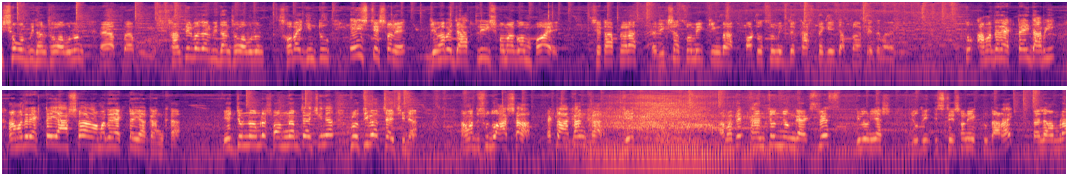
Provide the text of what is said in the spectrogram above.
ঋষ্যমুখ বিধানসভা বলুন শান্তিরবাজার বিধানসভা বলুন, সবাই কিন্তু এই স্টেশনে যেভাবে যাত্রী সমাগম হয়, সেটা আপনারা রিক্সা শ্রমিক কিংবা অটো শ্রমিকদের কাছ থেকেই আপনারা পেতে পারেন। তো আমাদের একটাই দাবি, আমাদের একটাই আশা, আমাদের একটাই আকাঙ্ক্ষা। এর জন্য আমরা সংগ্রাম চাইছি না, প্রতিবাদ চাইছি না। আমাদের শুধু আশা, একটা আকাঙ্ক্ষা যে আমাদের কাঞ্চনজঙ্ঘা এক্সপ্রেস বিলোনিয়া যদি স্টেশনে একটু দাঁড়ায়, তাহলে আমরা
